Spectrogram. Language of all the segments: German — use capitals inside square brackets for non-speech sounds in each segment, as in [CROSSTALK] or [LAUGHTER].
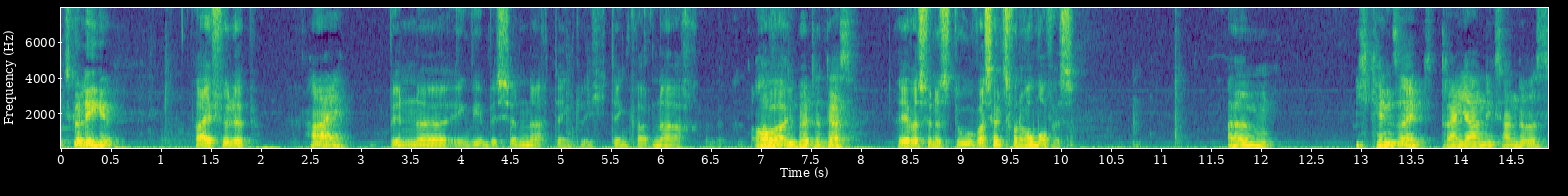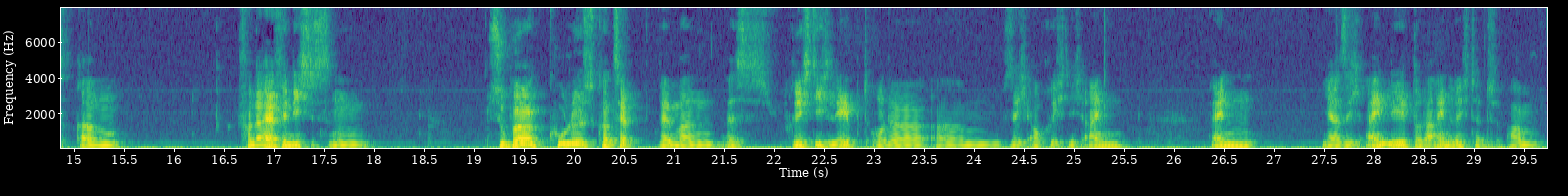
Gibt's, Kollege? Hi Philipp. Hi. Bin äh, irgendwie ein bisschen nachdenklich. Denk gerade nach. Oh, Aber- wie wird denn das? Hey, was findest du, was hältst du von Homeoffice? Ähm, ich kenne seit drei Jahren nichts anderes. Ähm, von daher finde ich es ein super cooles Konzept, wenn man es richtig lebt oder ähm, sich auch richtig ein, ein ja, sich einlebt oder einrichtet. Ähm,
